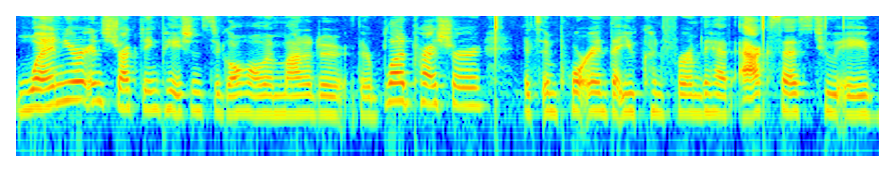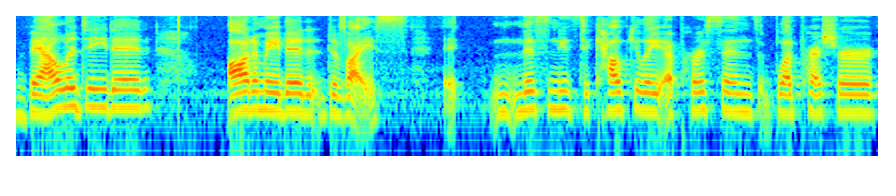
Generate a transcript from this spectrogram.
When you're instructing patients to go home and monitor their blood pressure, it's important that you confirm they have access to a validated automated device. It, this needs to calculate a person's blood pressure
